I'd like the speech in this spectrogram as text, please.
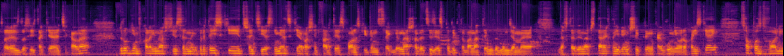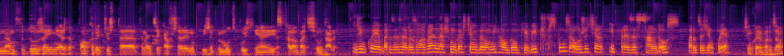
co jest dosyć takie ciekawe. Drugim w kolejności jest rynek brytyjski, trzeci jest niemiecki, a właśnie czwarty jest polski, więc jakby nasza decyzja jest podyktowana tym, że będziemy wtedy na czterech największych rynkach w Unii Europejskiej, co pozwoli nam w dużej mierze pokryć już te, te najciekawsze rynki, żeby móc później skalować się dalej. Dziękuję bardzo za rozmowę. Naszym gościem był Michał Gołkiewicz, współzałożyciel i prezes Sandoz. Bardzo dziękuję. Dziękuję bardzo.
